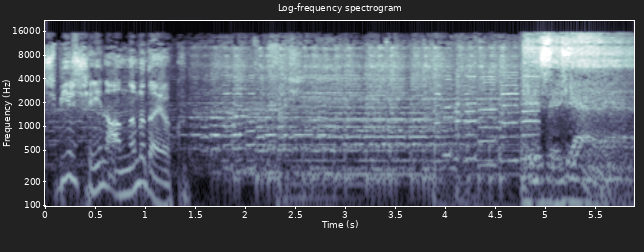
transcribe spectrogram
hiçbir şeyin anlamı da yok. Gezegen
